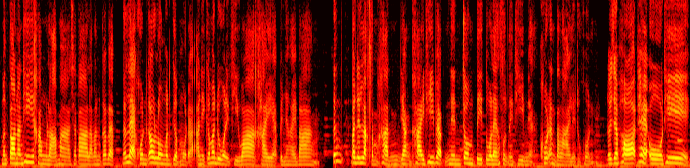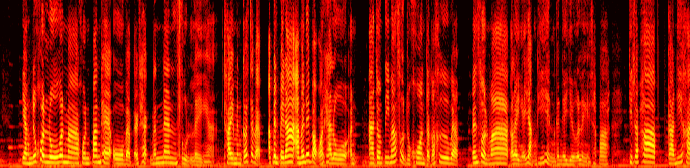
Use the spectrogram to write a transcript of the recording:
เหมือนตอนนั้นที่คางูระมาใช่ป่ะ แล้วมันก็แบบนั่นแหละคนก็ลงกันเกือบหมดอะ อันนี้ก็มาดูกันอีกทีว่าใครอะเป็นยังไงบ้าง ซึ่งประเด็นหลักสำคัญอย่างใครที่แบบเน้นโจมตีตัวแรงสุดในทีมเนี่ยโคตรอันตรายเลยทุกคน โดยเฉพาะแทโอที่ อย่างทุกคนรู้กันมาคนปั้นแทโอ แบบแอคแท็กแน่นๆสุดเลยเงี้ยใครมันก็จะแบบอะเป็นไปได้อะไม่ได้บอกว่าแทโออะโจมตีมากสุดทุกคน แต่ก็คือแบบเป็นส่วนมากอะไรอย่างเงี้ยอย่างที่เห็นกันเยอะๆอะไรเงี้ยใช่ปะคิดสภาพการที่ใคร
